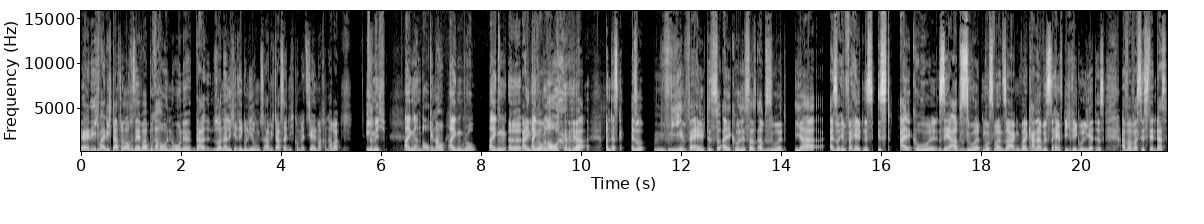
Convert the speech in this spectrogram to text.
Ja, äh, ich meine, ich darf doch auch selber brauen, ohne da sonderliche Regulierung zu haben. Ich darf es halt nicht kommerziell machen, aber ich, Für mich. Eigenanbau. Genau. Eigengrow. Eigen, äh, Eigenbrau. Eigenbrau. ja, und das, also, wie im Verhältnis zu Alkohol ist das absurd? Ja, also im Verhältnis ist Alkohol sehr absurd, muss man sagen, weil Cannabis heftig reguliert ist. Aber was ist denn das?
